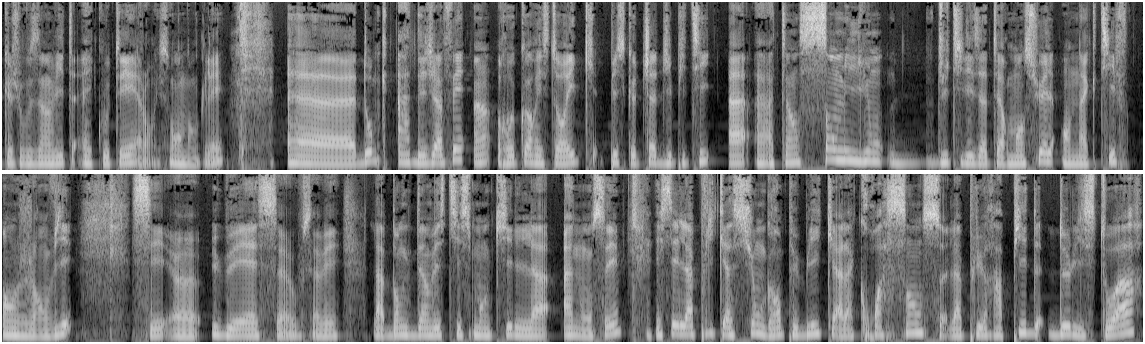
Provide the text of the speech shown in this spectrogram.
que je vous invite à écouter. Alors ils sont en anglais. Euh, donc a déjà fait un record historique puisque ChatGPT a atteint 100 millions d'utilisateurs mensuels en actifs en janvier. C'est euh, UBS, vous savez, la banque d'investissement qui l'a annoncé. Et c'est l'application grand public à la croissance la plus rapide de l'histoire,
